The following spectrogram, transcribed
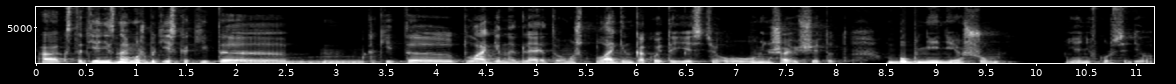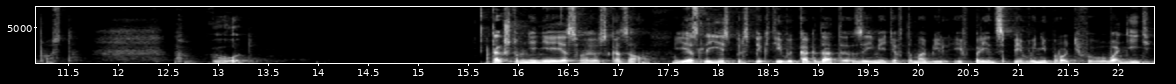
А, кстати, я не знаю, может быть, есть какие-то какие плагины для этого. Может, плагин какой-то есть, уменьшающий этот бубнение, шум. Я не в курсе дела просто. Вот. Так что мнение я свое сказал. Если есть перспективы когда-то заиметь автомобиль и, в принципе, вы не против его водить,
